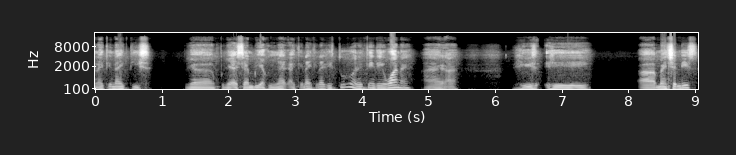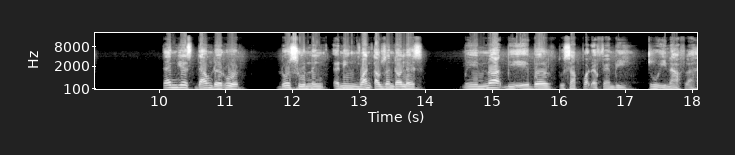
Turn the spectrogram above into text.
1990s punya punya assembly aku ingat I think 1992 or 1991 eh. I, uh, he he uh, mentioned this. 10 years down the road those who earning $1000 may not be able to support a family. True enough lah.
